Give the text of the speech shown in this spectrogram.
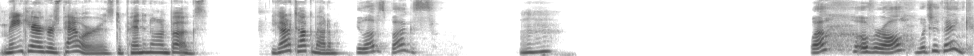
main character's power is dependent on bugs. You got to talk about him. he loves bugs. hmm Well, overall, what'd you think?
